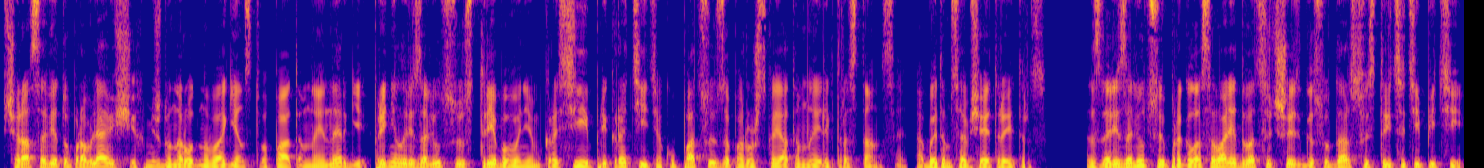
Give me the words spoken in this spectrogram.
Вчера Совет управляющих Международного агентства по атомной энергии принял резолюцию с требованием к России прекратить оккупацию Запорожской атомной электростанции. Об этом сообщает Reuters. За резолюцию проголосовали 26 государств из 35.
